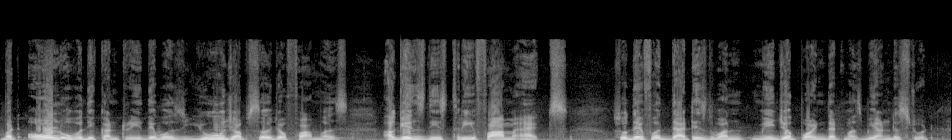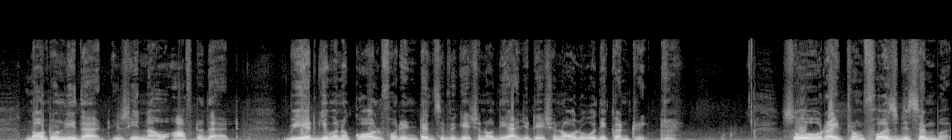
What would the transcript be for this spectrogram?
but all over the country there was huge upsurge of farmers against these three farm acts. So therefore that is one major point that must be understood. Not only that, you see now after that we had given a call for intensification of the agitation all over the country. so right from 1st December,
